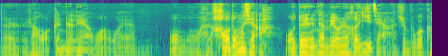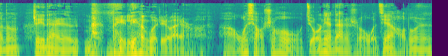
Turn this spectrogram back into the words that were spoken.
但是让我跟着练，我我也我我好东西啊，我对人家没有任何意见啊，只不过可能这一代人没没练过这个玩意儿吧。啊，我小时候九十年代的时候，我见好多人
